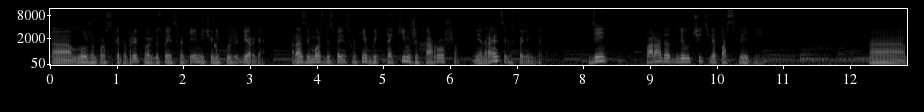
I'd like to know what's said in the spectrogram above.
Э, нужно просто к этому привыкнуть. Может, господин Сфальхейм ничем не хуже Берга. Разве может господин Сфальхейм быть таким же хорошим? Мне нравится господин Берг. День парада для учителя последний. А,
